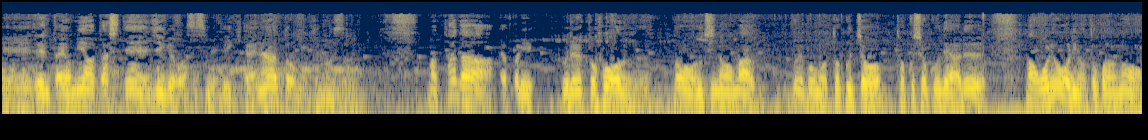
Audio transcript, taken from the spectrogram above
えー、全体を見渡して授業を進めていきたいなと思ってます。まあ、ただ、やっぱりグループフォームのうちの、まあ、グループフォームの特徴、特色である、まあ、お料理のところの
